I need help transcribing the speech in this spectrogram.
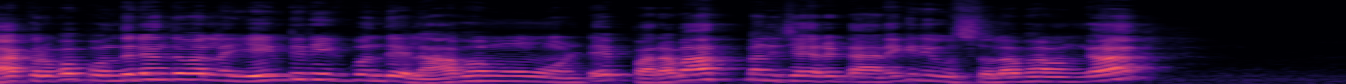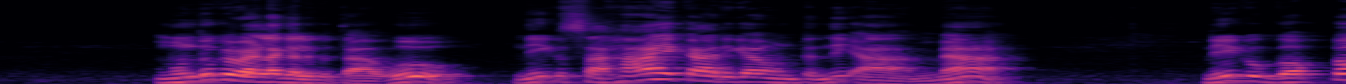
ఆ కృప పొందినందువల్ల ఏంటి నీకు పొందే లాభము అంటే పరమాత్మని చేరటానికి నీవు సులభంగా ముందుకు వెళ్ళగలుగుతావు. నీకు సహాయకారిగా ఉంటుంది. ఆ అమ్మ నీకు గొప్ప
